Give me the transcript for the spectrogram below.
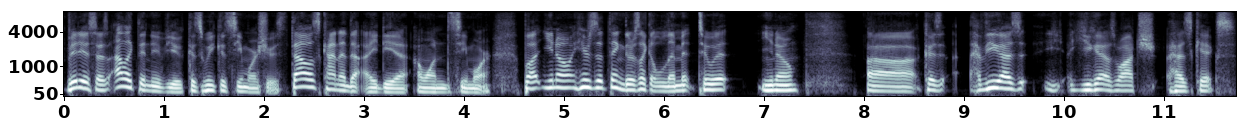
Video says, I like the new view because we could see more shoes. That was kind of the idea. I wanted to see more. But, you know, here's the thing there's like a limit to it, you know? Because uh, have you guys, you guys watch Hez Kicks?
